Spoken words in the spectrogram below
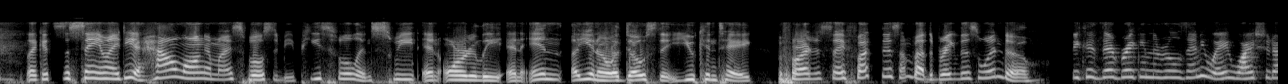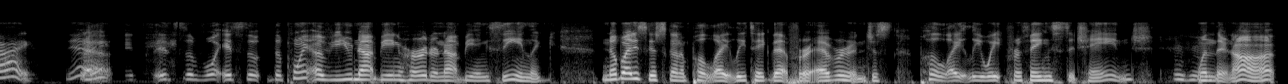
like it's the same idea. How long am I supposed to be peaceful and sweet and orderly and in a, you know a dose that you can take? Before I just say fuck this, I'm about to break this window because they're breaking the rules anyway. Why should I? Yeah, Right? it's it's the vo- it's the the point of you not being heard or not being seen. Like nobody's just gonna politely take that forever and just politely wait for things to change Mhm. when they're not.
